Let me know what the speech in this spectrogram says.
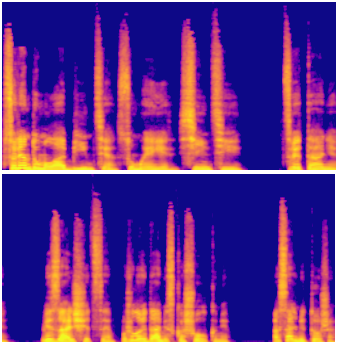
Солен думала о Бинте, Сумее, Синтии, Цветане, вязальщице, пожилой даме с кошелками. О Сальме тоже.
